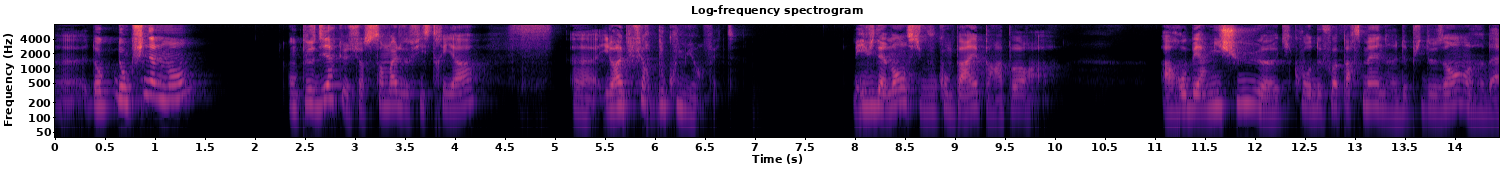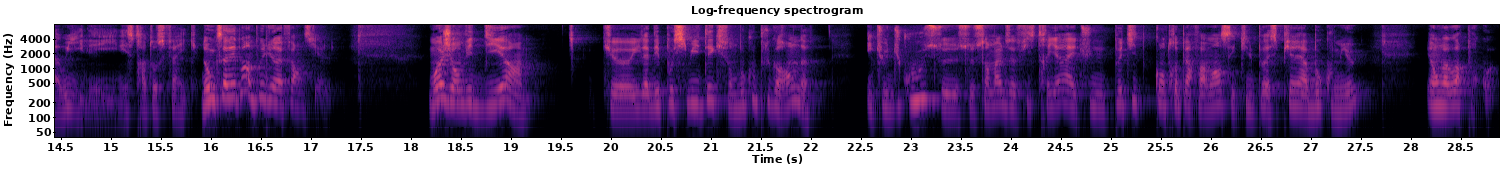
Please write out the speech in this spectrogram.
Euh, donc, finalement, on peut se dire que sur 100 miles of Istria, euh, il aurait pu faire beaucoup mieux en fait. Mais évidemment, si vous comparez par rapport à, Robert Michu euh, qui court deux fois par semaine euh, depuis deux ans, bah oui, il est, stratosphérique. Donc ça dépend un peu du référentiel. Moi j'ai envie de dire qu'il a des possibilités qui sont beaucoup plus grandes et que du coup ce, ce 100 miles of Istria est une petite contre-performance et qu'il peut aspirer à beaucoup mieux. Et on va voir pourquoi.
